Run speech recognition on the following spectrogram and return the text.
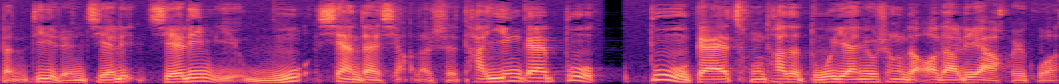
本地人杰里杰里米吴现在想的是，他应该不不该从他的读研究生的澳大利亚回国。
